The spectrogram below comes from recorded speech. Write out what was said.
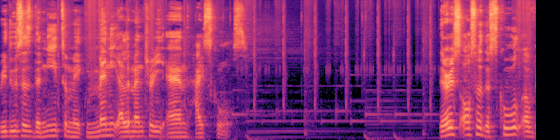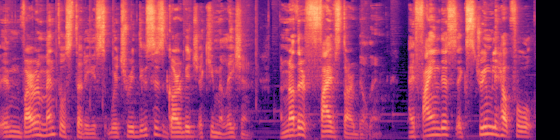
reduces the need to make many elementary and high schools. There is also the School of Environmental Studies which reduces garbage accumulation, another 5-star building. I find this extremely helpful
